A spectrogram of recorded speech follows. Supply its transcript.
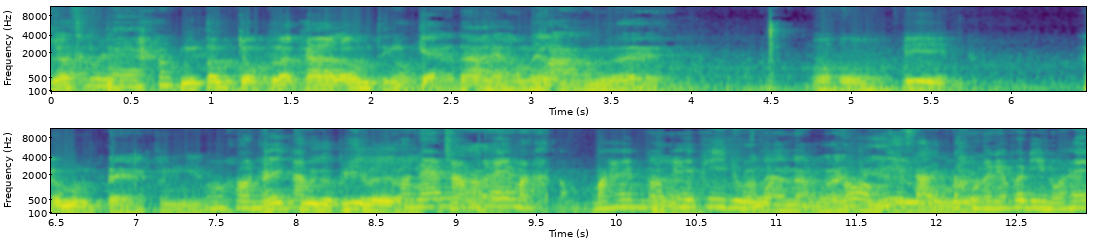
แล้วดูแล้ว มันต้องจบราคาแล้วมันถึงแกะได้เอาไหมไม่ล่ะว่ากันเลย โอ้โห พี่ ถ้ามันแตกทำไงเขาให้แนะนำคุยกับพี่เลยเหรอ เขาแนะนำให้มามาให้มาให้พี่ดูเขาอะแนะนำว่าให้เขาบอกพี่พี่ดูสายตรงอันนี้พอดีหนูให้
